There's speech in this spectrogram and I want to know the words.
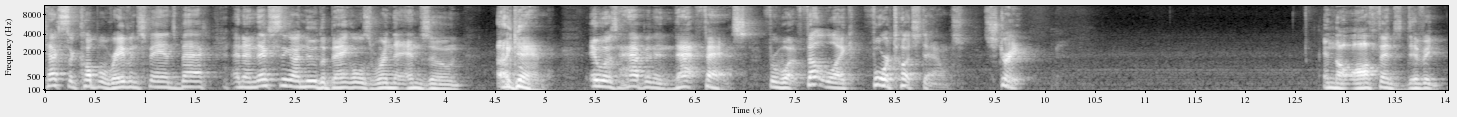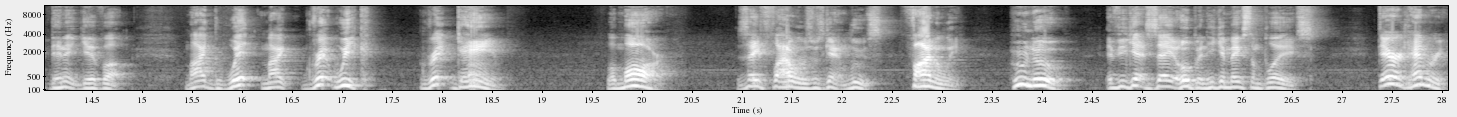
text a couple Ravens fans back, and the next thing I knew, the Bengals were in the end zone again. It was happening that fast for what felt like four touchdowns straight. And the offense didn't give up. My grit, my grit week, grit game. Lamar, Zay Flowers was getting loose. Finally, who knew? If you get Zay open, he can make some plays. Derrick Henry.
